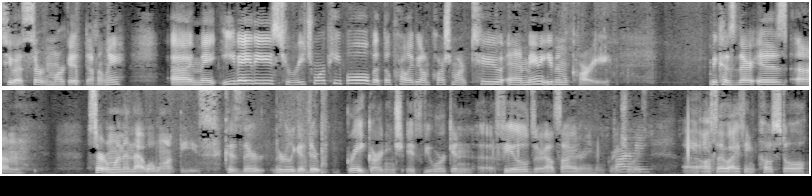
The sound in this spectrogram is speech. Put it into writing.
to a certain market, definitely. Uh, I may eBay these to reach more people, but they'll probably be on Poshmark too, and maybe even Mercari because there is um, certain women that will want these because they're they're really good. They're great gardening if you work in uh, fields or outside or anything. Great Farming. shorts. Uh, also, I think postal,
